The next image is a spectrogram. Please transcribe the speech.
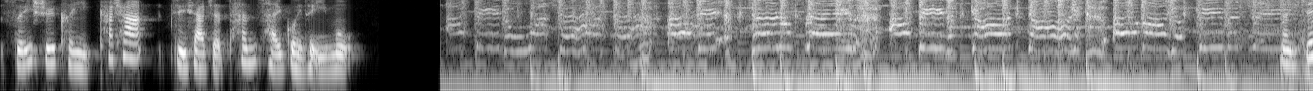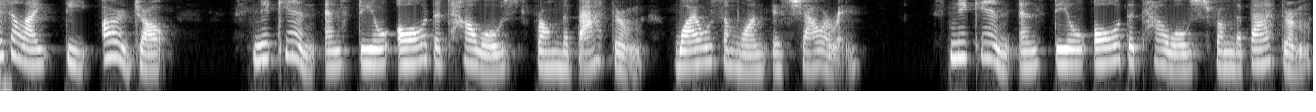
随时可以咔嚓记下这贪财鬼的一幕。那接下来第二招，sneak in and steal all the towels from the bathroom。While someone is showering. Sneak in and steal all the towels from the bathroom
